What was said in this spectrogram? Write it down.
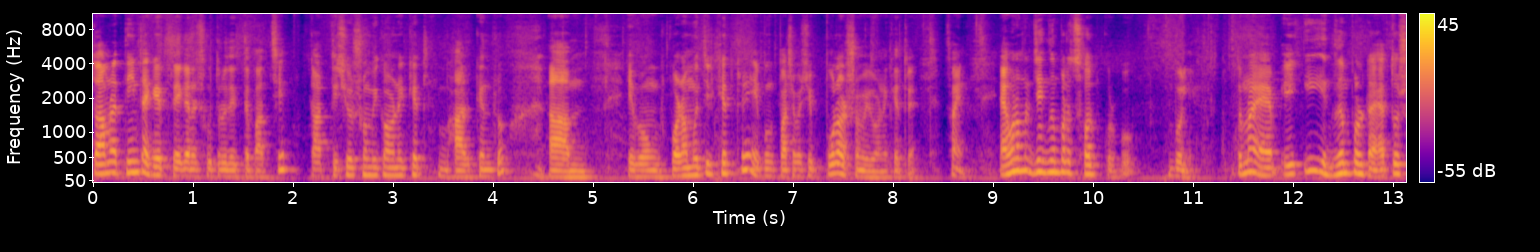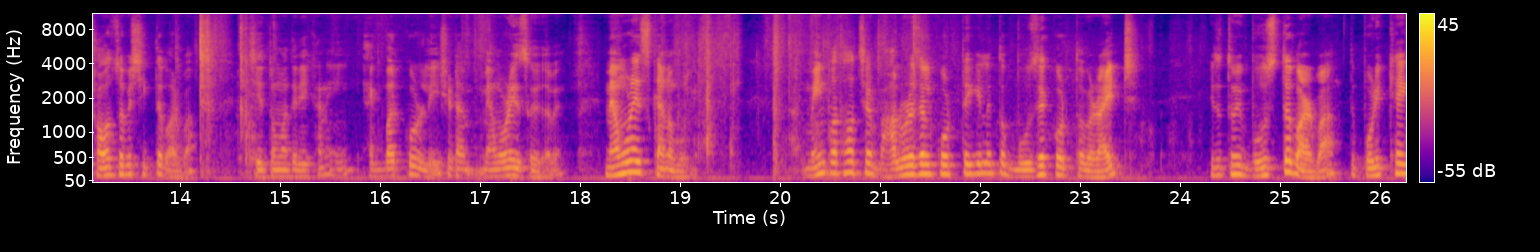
তো আমরা তিনটা ক্ষেত্রে এখানে সূত্র দেখতে পাচ্ছি কার্তিসীয় সমীকরণের ক্ষেত্রে, ভার কেন্দ্র এবং পরামতির ক্ষেত্রে এবং পাশাপাশি পোলার সমীকরণের ক্ষেত্রে ফাইন এখন আমরা যে এক্সাম্পলটা সলভ করব, বলি। তোমরা এই এক্সাম্পলটা এত সহজভাবে শিখতে পারবা যে তোমাদের এখানেই একবার করলেই সেটা মেমোরাইজ হয়ে যাবে। মেমোরাইজ কেন বলি? মেইন কথা হচ্ছে ভালো রেজাল্ট করতে গেলে তো বুঝে করতে হবে রাইট কিন্তু তুমি বুঝতে পারবা, তো পরীক্ষায়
